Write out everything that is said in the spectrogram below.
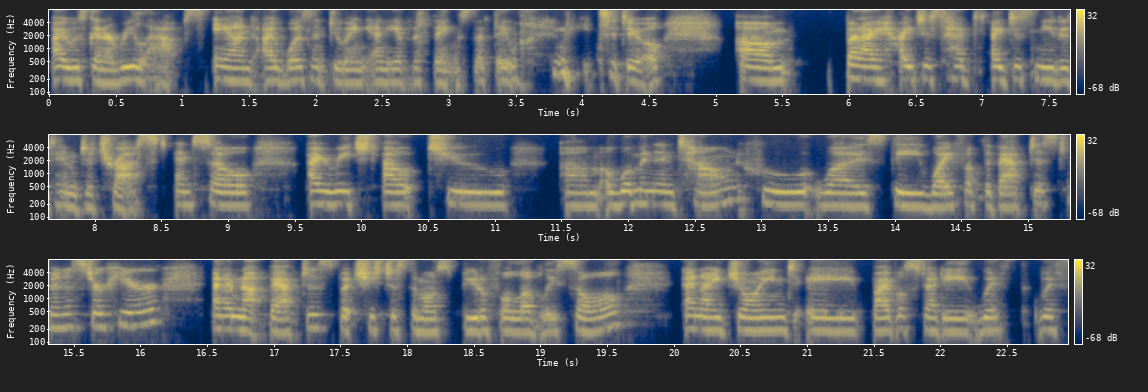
I was going to relapse. And I wasn't doing any of the things that they wanted me to do. Um, but I, I just had, I just needed him to trust. And so I reached out to um, a woman in town who was the wife of the Baptist minister here. And I'm not Baptist, but she's just the most beautiful, lovely soul. And I joined a Bible study with with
